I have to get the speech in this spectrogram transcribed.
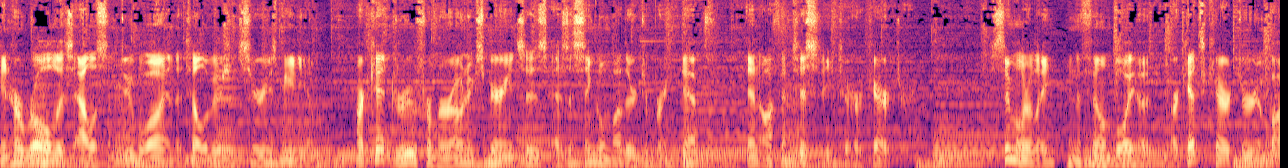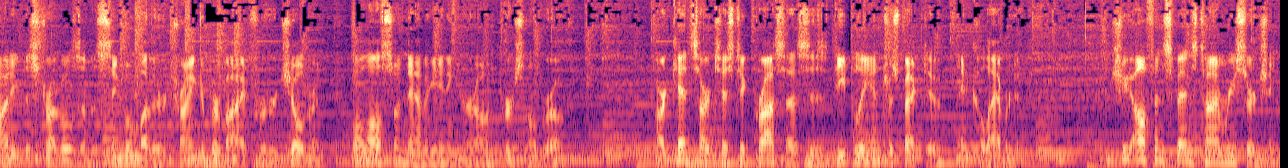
in her role as Alison Dubois in the television series Medium, Arquette drew from her own experiences as a single mother to bring depth and authenticity to her character. Similarly, in the film Boyhood, Arquette's character embodied the struggles of a single mother trying to provide for her children while also navigating her own personal growth. Arquette's artistic process is deeply introspective and collaborative. She often spends time researching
